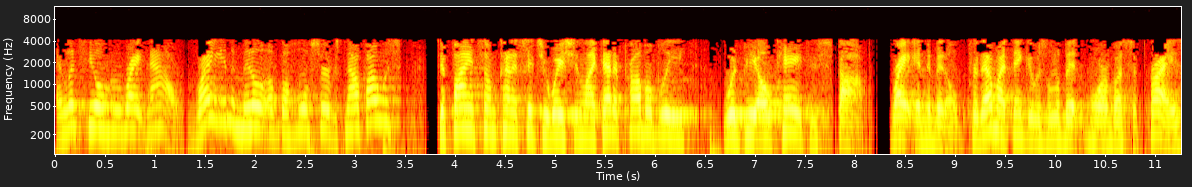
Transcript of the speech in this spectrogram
and let's heal her right now, right in the middle of the whole service. Now, if I was to find some kind of situation like that, it probably would be okay to stop right in the middle. For them, I think it was a little bit more of a surprise.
